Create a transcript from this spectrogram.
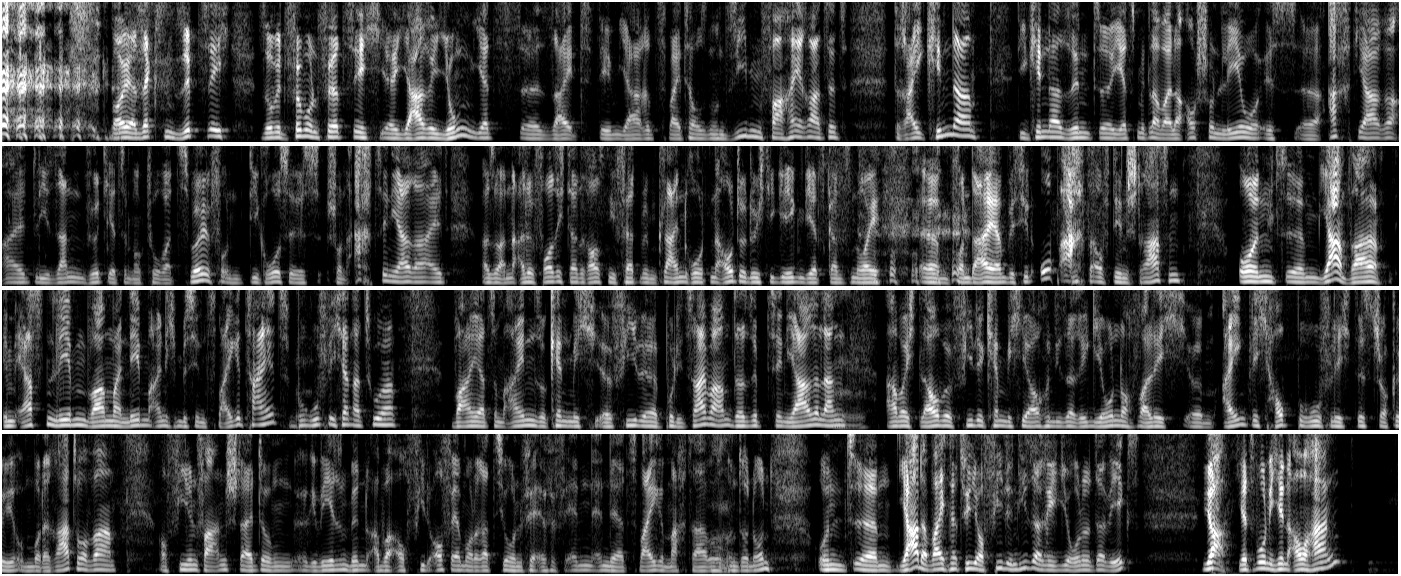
Baujahr 76, somit 45 äh, Jahre jung, jetzt äh, seit dem Jahre 2007 verheiratet, drei Kinder. Die Kinder sind äh, jetzt mittlerweile auch schon, Leo ist äh, acht Jahre alt, Lisanne wird jetzt im Oktober zwölf und die Große ist schon 18 Jahre alt. Also an alle Vorsicht da draußen, die fährt mit einem kleinen roten Auto durch die Gegend, jetzt ganz neu. ähm, von daher ein bisschen Obacht auf den Straßen. Und ähm, ja, war im ersten Leben war mein Leben eigentlich ein bisschen zweigeteilt, beruflicher Natur war ja zum einen, so kennen mich äh, viele Polizeibeamte 17 Jahre lang, mhm. aber ich glaube, viele kennen mich hier auch in dieser Region noch, weil ich ähm, eigentlich hauptberuflich Disc-Jockey und Moderator war, auf vielen Veranstaltungen äh, gewesen bin, aber auch viel Off-Air-Moderationen für FFN, NDR 2 gemacht habe mhm. und und und. Und ähm, ja, da war ich natürlich auch viel in dieser Region unterwegs. Ja, jetzt wohne ich in Auhang.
